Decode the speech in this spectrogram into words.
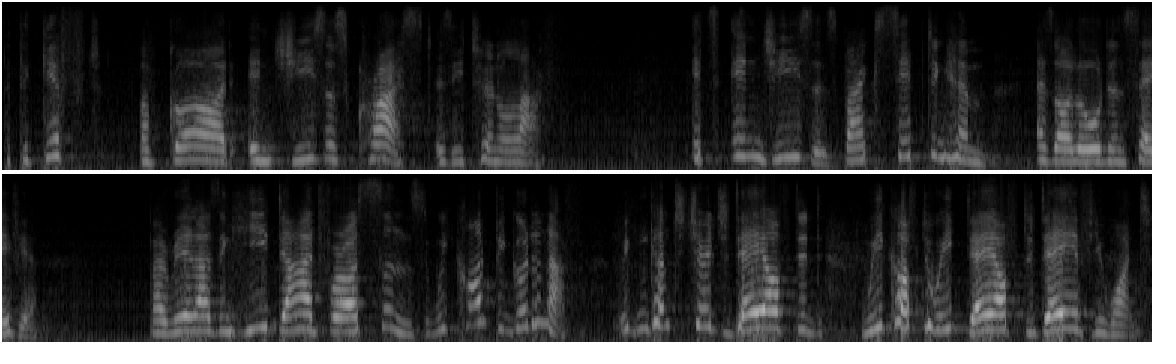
But the gift of God in Jesus Christ is eternal life. It's in Jesus by accepting Him as our Lord and Savior, by realizing He died for our sins. We can't be good enough. We can come to church day after week after week, day after day if you want.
